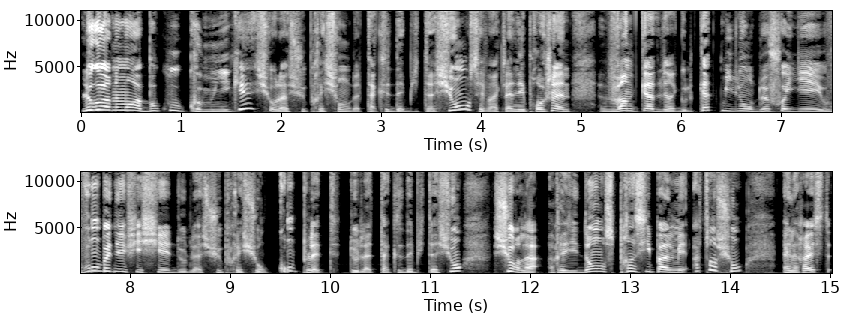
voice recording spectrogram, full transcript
Le gouvernement a beaucoup communiqué sur la suppression de la taxe d'habitation. C'est vrai que l'année prochaine, 24,4 millions de foyers vont bénéficier de la suppression complète de la taxe d'habitation sur la résidence principale. Mais attention, elle reste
